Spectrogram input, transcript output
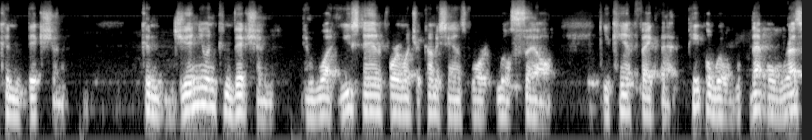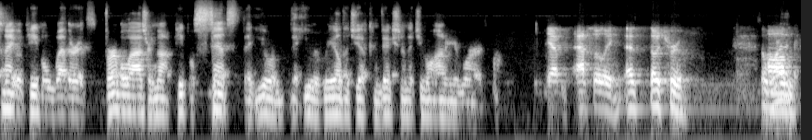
conviction, Con- genuine conviction in what you stand for and what your company stands for will sell. You can't fake that. People will that will resonate with people whether it's verbalized or not. People sense that you are that you are real, that you have conviction, that you will honor your word. Yep, absolutely. That's so true. So one um, of the things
